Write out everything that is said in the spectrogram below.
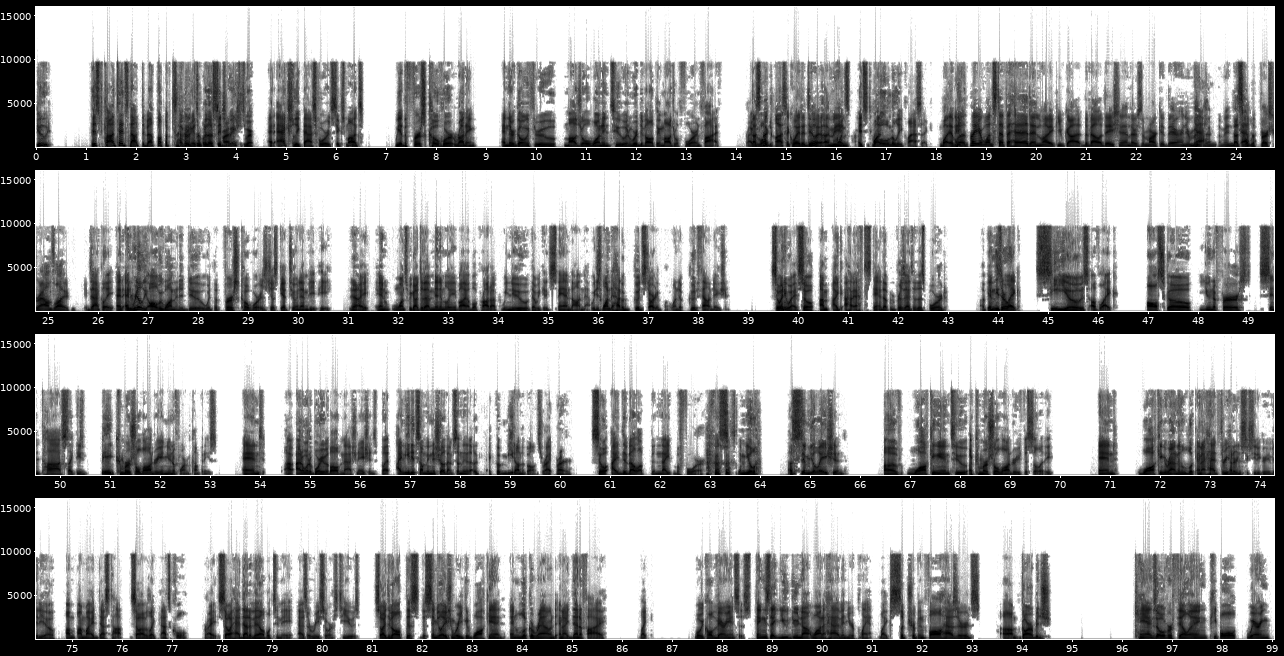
dude, this content's not developed. I mean, it's one of those situations right. where, and actually fast forward six months, we had the first cohort running and they're going through module one and two and we're developing module four and five. Right. That's the classic way to do it. I mean, it's, it's totally classic. What, well, but you're one step ahead and like you've got the validation, there's a market there and you're moving. Yeah. I mean, that's yeah. what the first round's like. Exactly. And and really all we wanted to do with the first cohort is just get to an MVP. Yeah. Right. And once we got to that minimally viable product, we knew that we could expand on that. We just wanted to have a good starting point, wanted a good foundation. So anyway, so I'm, I, I have to stand up and present to this board. And these are like CEOs of like Alsco, UniFirst, Cintas, like these big commercial laundry and uniform companies. And I, I, don't want to bore you with all the machinations, but I needed something to show them, something that I could put meat on the bones, right? Right. So I developed the night before a, simula- a simulation of walking into a commercial laundry facility and walking around and look, and I had 360 degree video on, on my desktop. So I was like, that's cool. Right. So I had that available to me as a resource to use. So I developed this, this simulation where you could walk in and look around and identify what we call variances, things that you do not want to have in your plant, like slip, trip and fall hazards, um, garbage cans overfilling, people wearing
